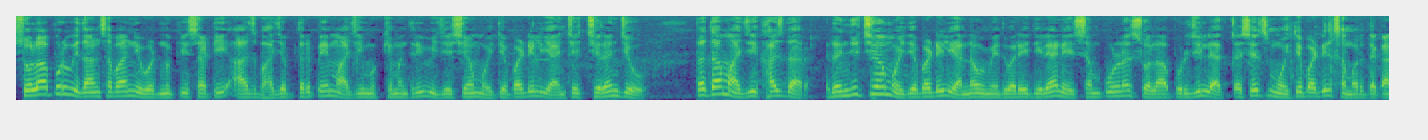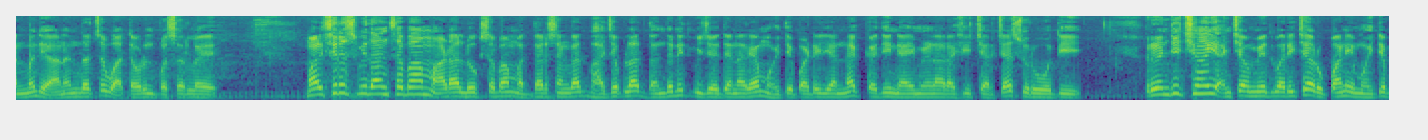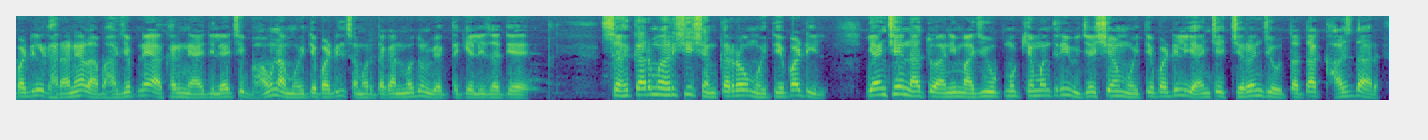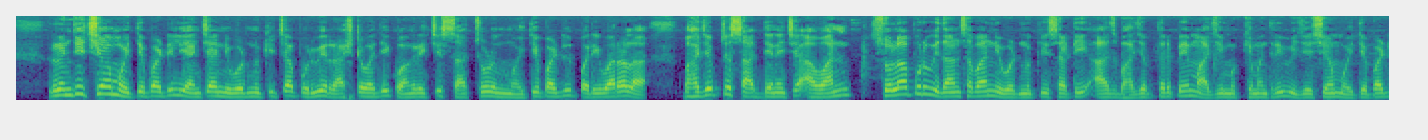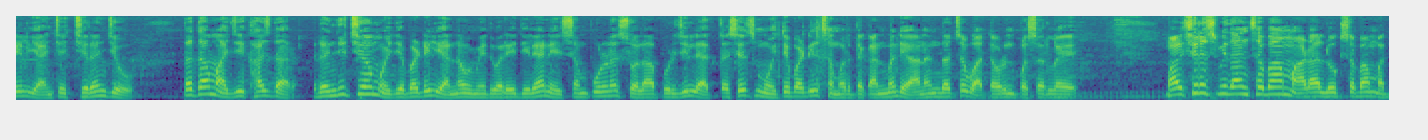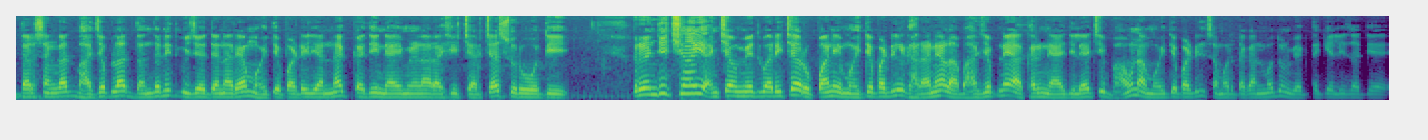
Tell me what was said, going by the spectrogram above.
सोलापूर विधानसभा निवडणुकीसाठी आज भाजपतर्फे माजी मुख्यमंत्री विजयसिंह मोहिते पाटील यांचे चिरंजीव तथा माजी खासदार रणजितसिंह मोहिते पाटील यांना उमेदवारी दिल्याने संपूर्ण सोलापूर जिल्ह्यात तसेच मोहिते पाटील समर्थकांमध्ये आनंदाचं वातावरण पसरलं आहे माळशिरस विधानसभा माडा लोकसभा मतदारसंघात भाजपला दणदणीत विजय देणाऱ्या मोहिते पाटील यांना कधी न्याय मिळणार अशी चर्चा सुरू होती. रणजित सिंह यांच्या उमेदवारीच्या रूपाने मोहिते पाटील घराण्याला भाजपने अखेर न्याय दिल्याची भावना मोहिते पाटील समर्थकांमधून व्यक्त केली जाते. सहकार महर्षी शंकरराव मोहिते पाटील यांचे नातू आणि माजी उपमुख्यमंत्री विजयसिंह मोहिते पाटील यांचे चिरंजीव तथा खासदार रणजितसिंह मोहिते पाटील यांच्या निवडणुकीच्या पूर्वी राष्ट्रवादी काँग्रेसची साथ सोडून मोहिते पाटील परिवाराला भाजपचं साथ देण्याचे आवाहन सोलापूर विधानसभा निवडणुकीसाठी आज भाजपतर्फे माजी मुख्यमंत्री विजयसिंह मोहिते पाटील यांचे चिरंजीव तथा माजी खासदार रणजितसिंह मोहिते पाटील यांना उमेदवारी दिल्याने संपूर्ण सोलापूर जिल्ह्यात तसेच मोहिते पाटील समर्थकांमध्ये आनंदाचं वातावरण पसरलं आहे माळशिरस विधानसभा माडा लोकसभा मतदारसंघात भाजपला दणदणीत विजय देणाऱ्या मोहिते पाटील यांना कधी न्याय मिळणार अशी चर्चा सुरू होती. रणजित शाह यांच्या उमेदवारीच्या रूपाने मोहिते पाटील घराण्याला भाजपने अखेर न्याय दिल्याची भावना मोहिते पाटील समर्थकांमधून व्यक्त केली जाते.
